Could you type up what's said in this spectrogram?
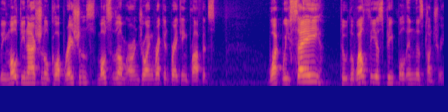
the multinational corporations, most of them are enjoying record-breaking profits, what we say to the wealthiest people in this country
